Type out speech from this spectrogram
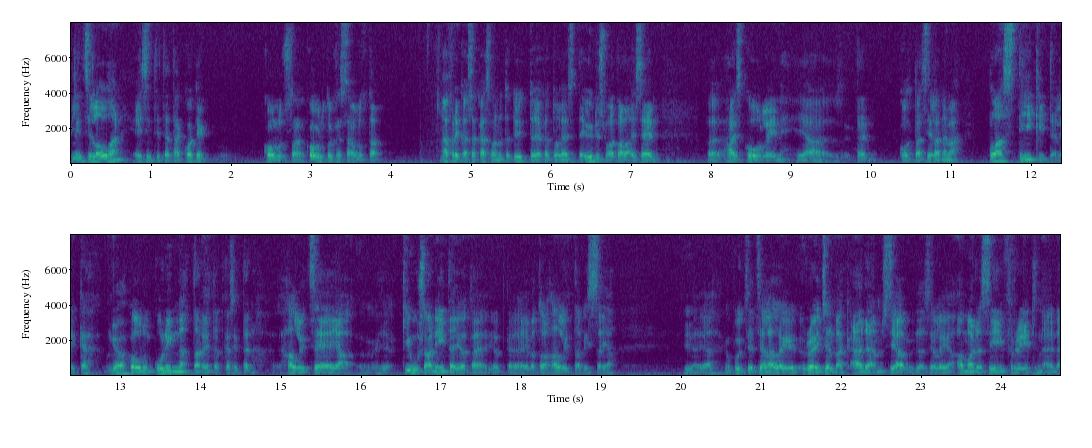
Lindsay Lohan esitti tätä kotikoulussa, koulutuksessa ollutta Afrikassa kasvanutta tyttöä, joka tulee sitten yhdysvaltalaiseen high schooliin ja sitten kohtaa siellä nämä plastiikit, eli Joo. koulun kuningattaret, jotka sitten hallitsee ja, ja kiusaa niitä, joita, jotka eivät ole hallittavissa. Ja, ja, ja kun puhuttiin, että siellä oli Rachel McAdams ja mitä siellä oli Amanda Seyfried näinä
